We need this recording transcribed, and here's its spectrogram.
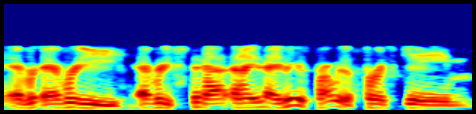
every every every stat, and I, I think it's probably the first game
